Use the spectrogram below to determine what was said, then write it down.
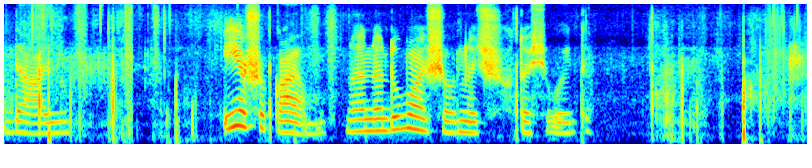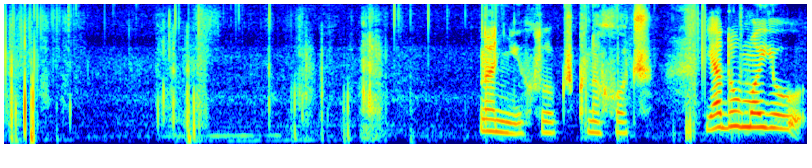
Ідеально. І шукаємо. Ну, я не думаю, що вночі хтось вийде. А ні, хлопчик не хоче. Я думаю.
